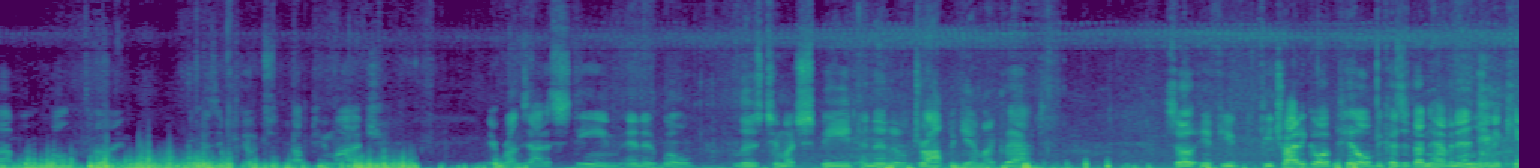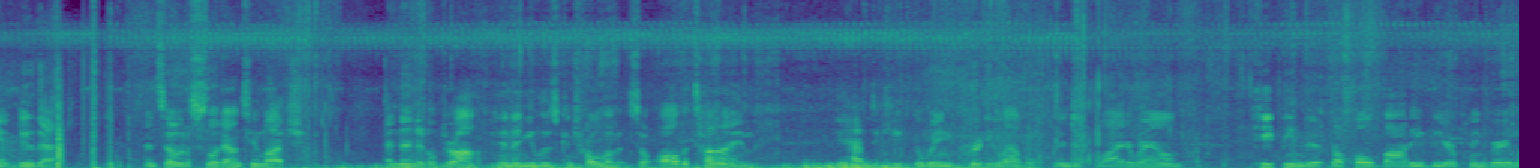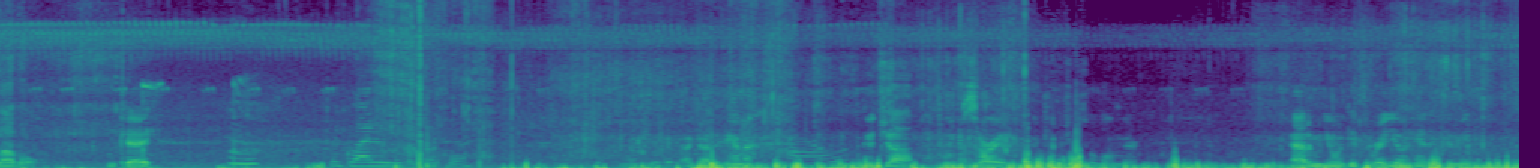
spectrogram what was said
level all the time because if you go up too much, it runs out of steam and it will lose too much speed and then it'll drop again like that. So if you, if you try to go uphill, because it doesn't have an engine, it can't do that. And so it'll slow down too much and then it'll drop and then you lose control of it. So all the time, you have to keep the wing pretty level and just glide around, keeping the, the whole body of the airplane very level. Okay? The glider looks so cool. Got it, Anna? Good job. Sorry I kept you so long there. Adam, you want to get the radio and hand it to me?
